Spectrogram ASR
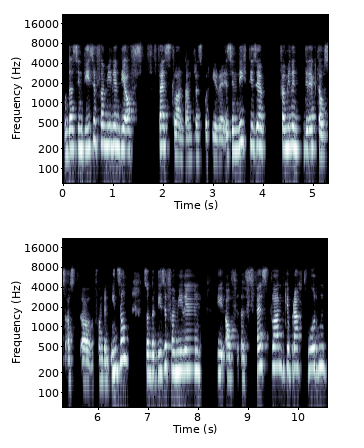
Und das sind diese Familien, die aufs Festland dann transportiert werden. Es sind nicht diese Familien direkt aus, aus äh, von den Inseln, sondern diese Familien, die aufs Festland gebracht wurden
